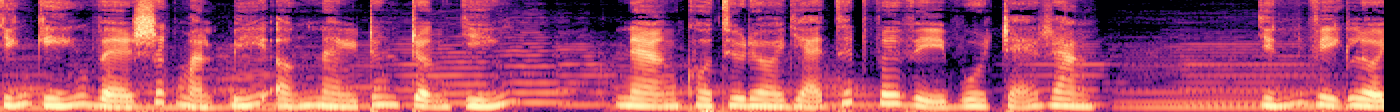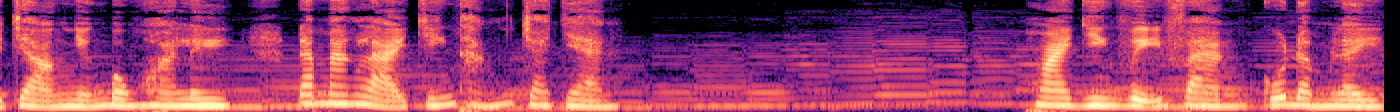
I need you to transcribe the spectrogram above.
Chứng kiến về sức mạnh bí ẩn này trong trận chiến, nàng Clotilde giải thích với vị vua trẻ rằng chính việc lựa chọn những bông hoa ly đã mang lại chiến thắng cho chàng. Hoa diên vị vàng của đầm lầy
